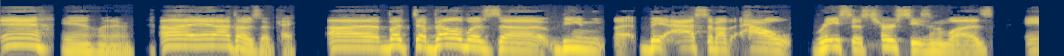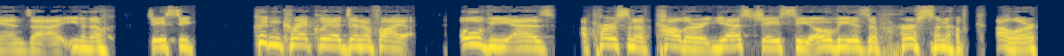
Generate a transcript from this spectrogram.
eh, yeah, whatever. Uh, I thought it was okay. Uh, but uh, Bella was uh, being uh, asked about how racist her season was, and uh, even though JC couldn't correctly identify Ovi as a person of color, yes, JC Ovi is a person of color.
